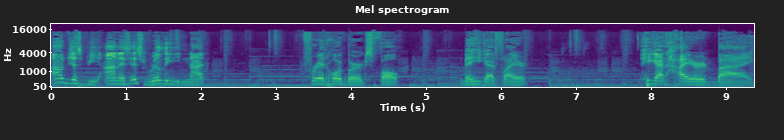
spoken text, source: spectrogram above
I'll just be honest. It's really not Fred Hoiberg's fault that he got fired he got hired by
